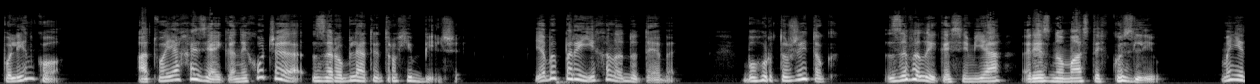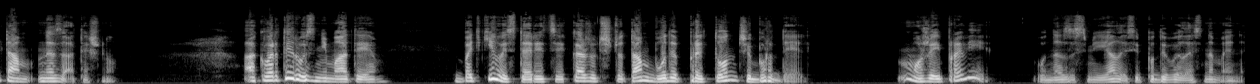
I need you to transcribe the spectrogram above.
Полінко, а твоя хазяйка не хоче заробляти трохи більше? Я би переїхала до тебе, бо гуртожиток завелика сім'я різномастих козлів. Мені там не затишно. А квартиру знімати батьки в істериці кажуть, що там буде притон чи бордель. Може, і праві. Вона засміялась і подивилась на мене.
